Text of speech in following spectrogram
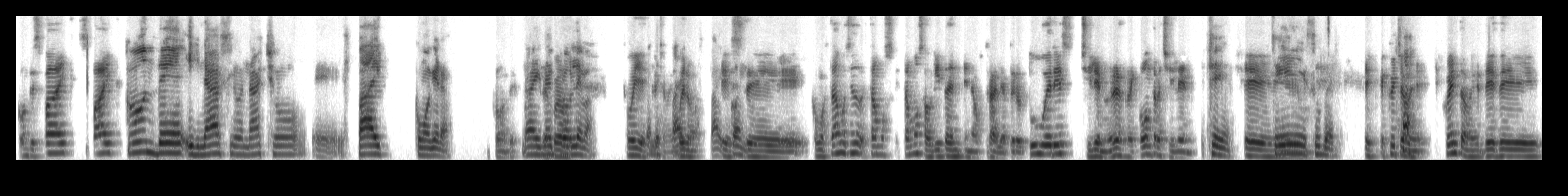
¿Conde Spike? ¿Spike? Conde, Ignacio, Nacho, eh, Spike, como quiera. Conde. No hay, no hay problema. Oye, escúchame, bueno, este, como estábamos diciendo, estamos, estamos ahorita en, Australia, pero tú eres chileno, eres recontra chileno. Sí, eh, sí, súper. Escúchame, cuéntame, desde,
